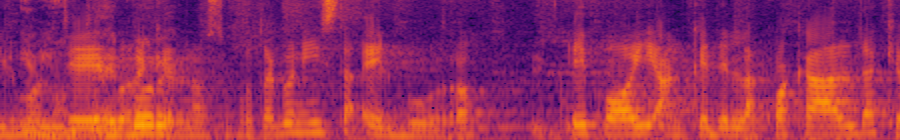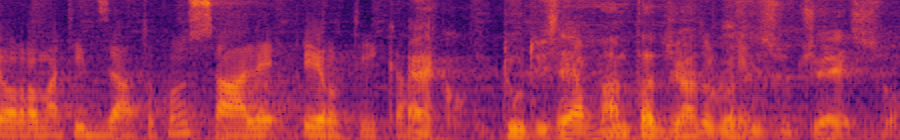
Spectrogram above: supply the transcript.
il, Il montebore, Montebore. che è il nostro protagonista e il burro. E poi anche dell'acqua calda che ho aromatizzato con sale e ortica. Ecco, tu ti sei avvantaggiato, cosa è successo?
